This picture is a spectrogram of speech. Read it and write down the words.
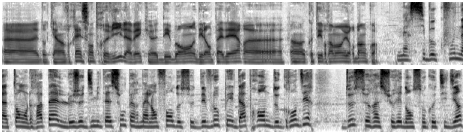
Euh, donc il y a un vrai centre-ville avec euh, des bancs, des lampadaires, euh, un côté vraiment urbain quoi. Merci beaucoup, Nathan. On le rappelle, le jeu d'imitation permet à l'enfant de se développer, d'apprendre, de grandir, de se rassurer dans son quotidien.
